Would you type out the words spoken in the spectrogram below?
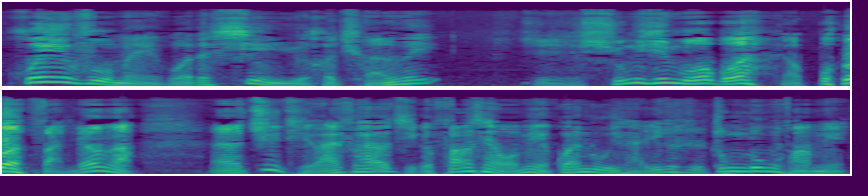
恢复美国的信誉和权威。这雄心勃勃，要拨乱反正啊。呃，具体来说还有几个方向，我们也关注一下。一个是中东方面，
